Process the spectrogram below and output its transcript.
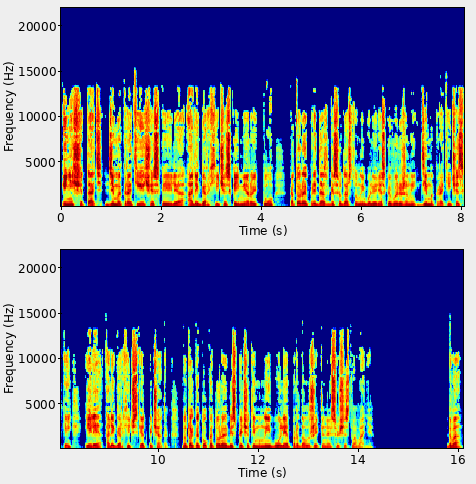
и не считать демократической или олигархической мерой ту, которая придаст государству наиболее резко выраженный демократический или олигархический отпечаток, но только ту, которая обеспечит ему наиболее продолжительное существование. 2.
